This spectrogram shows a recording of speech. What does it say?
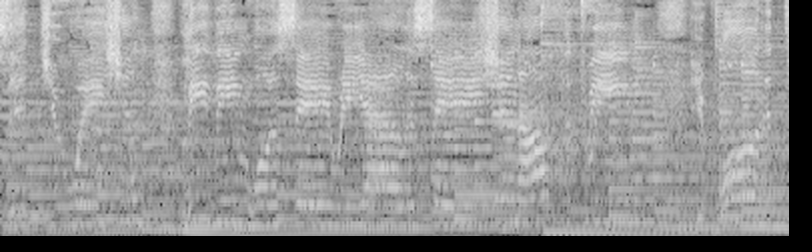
situation. Leaving was a realization of the dream you wanted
